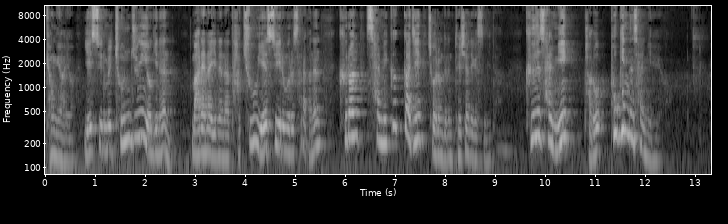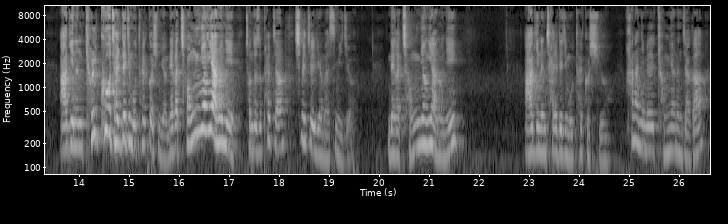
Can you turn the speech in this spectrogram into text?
경외하여 예수 이름을 존중히 여기는 말에나 이래나 다 주 예수 이름으로 살아가는 그런 삶이 끝까지 저 여러분들은 되셔야 되겠습니다. 그 삶이 바로 복 있는 삶이에요. 악인은 결코 잘 되지 못할 것이며 내가 정령이 안 오니 전도서 8장 11절 이하 말씀이죠. 내가 정령이 안 오니 악인은 잘 되지 못할 것이요 하나님을 경외하는 자가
